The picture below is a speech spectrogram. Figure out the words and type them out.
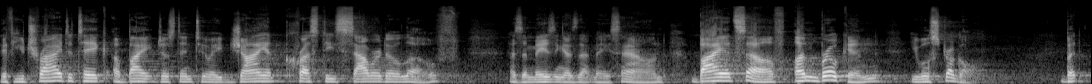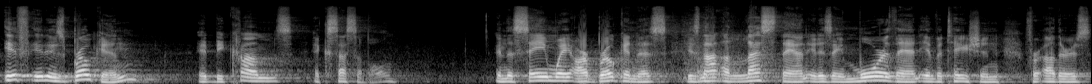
If you try to take a bite just into a giant, crusty sourdough loaf, as amazing as that may sound, by itself, unbroken, you will struggle. But if it is broken, it becomes accessible. In the same way, our brokenness is not a less than, it is a more than invitation for others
